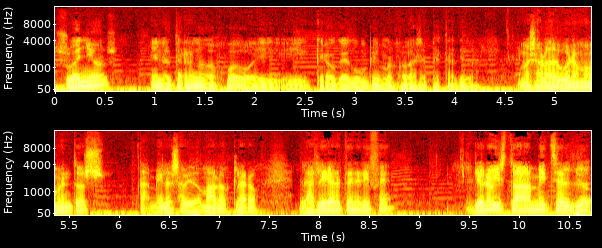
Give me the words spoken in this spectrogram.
sueños en el terreno de juego y, creo que cumplimos con las expectativas. Hemos hablado de buenos momentos, también los ha habido malos, claro. Las ligas de Tenerife yo no he visto a Mitchell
